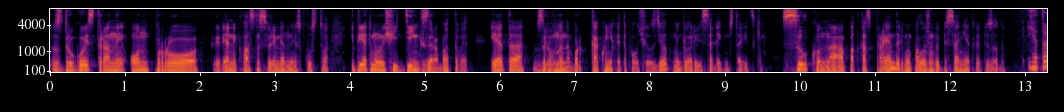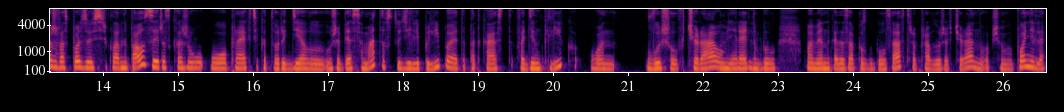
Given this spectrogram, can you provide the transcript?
с другой стороны, он про реально классное современное искусство. И при этом он еще и деньги зарабатывает. Это взрывной набор. Как у них это получилось сделать, мы говорили с Олегом Ставицким. Ссылку на подкаст про Эндель мы положим в описании этого эпизода. Я тоже воспользуюсь рекламной паузой и расскажу о проекте, который делаю уже без Самата в студии Липа-Липа. Это подкаст в один клик. Он вышел вчера. У меня реально был момент, когда запуск был завтра, правда, уже вчера, но, в общем, вы поняли.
